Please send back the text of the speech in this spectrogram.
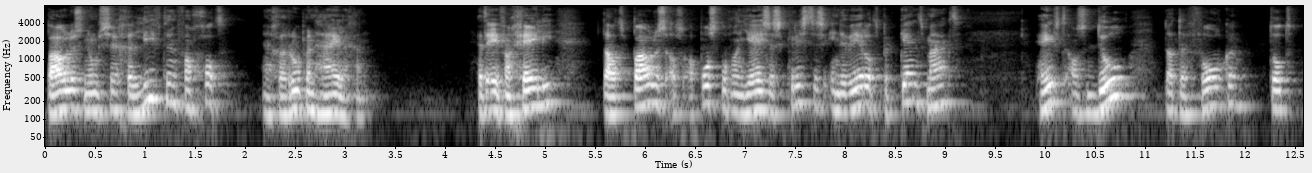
Paulus noemt ze geliefden van God en geroepen heiligen. Het evangelie dat Paulus als apostel van Jezus Christus in de wereld bekend maakt, heeft als doel dat de volken tot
